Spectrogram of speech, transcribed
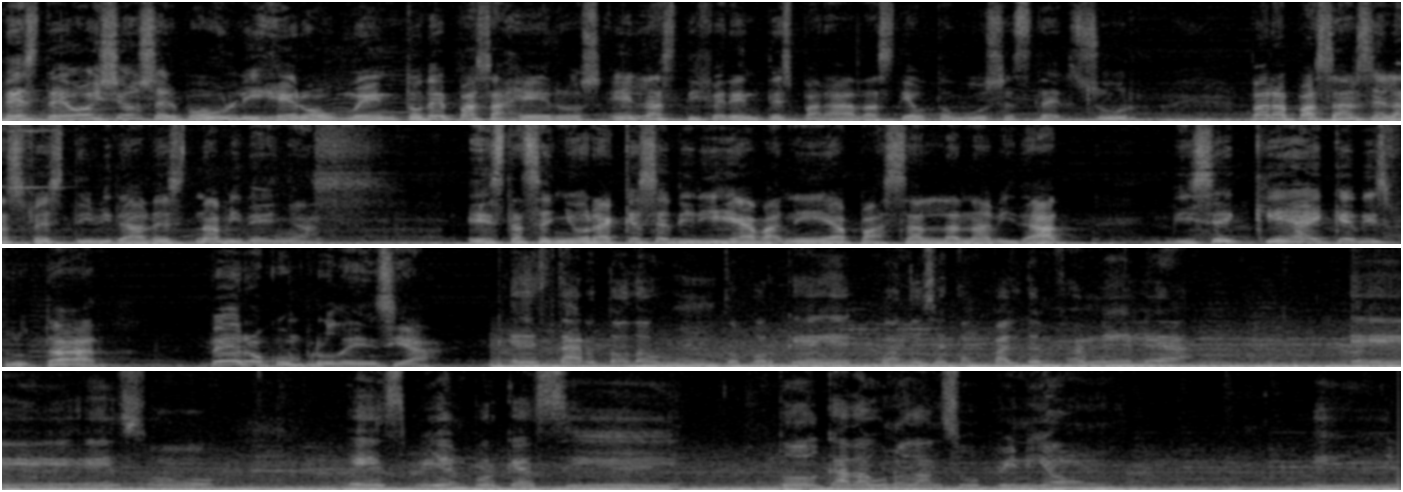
Desde hoy se observó un ligero aumento de pasajeros en las diferentes paradas de autobuses del sur para pasarse las festividades navideñas. Esta señora que se dirige a Baní a pasar la Navidad dice que hay que disfrutar, pero con prudencia. Estar todos juntos, porque cuando se comparte en familia, eh, eso es bien porque así todo, cada uno dan su opinión y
